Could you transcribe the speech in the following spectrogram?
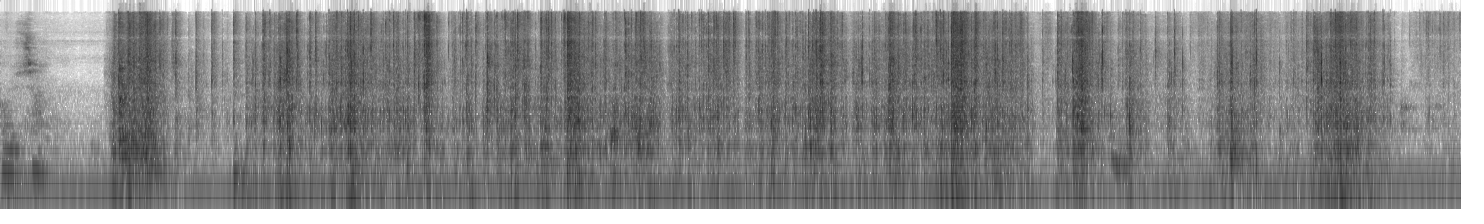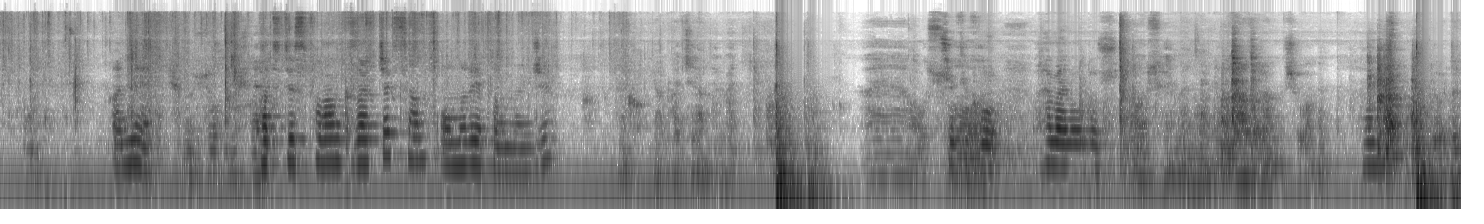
koyacağım. Anne patates falan kızartacaksan onları yapalım önce. Yapacağım. O. Çünkü bu hemen olur. O su hemen orada hazırlanmış o. De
